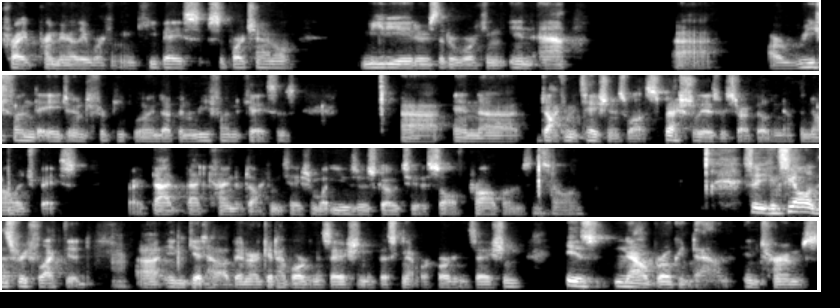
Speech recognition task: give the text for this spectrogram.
pri primarily working in Keybase support channel, mediators that are working in app, uh, our refund agent for people who end up in refund cases, uh, and uh, documentation as well, especially as we start building up the knowledge base, right? That, that kind of documentation, what users go to to solve problems and so on. So you can see all of this reflected uh, in GitHub, in our GitHub organization, the Bisq network organization, is now broken down in terms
